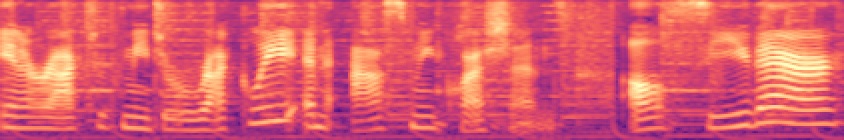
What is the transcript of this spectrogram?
interact with me directly and ask me questions. I'll see you there.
